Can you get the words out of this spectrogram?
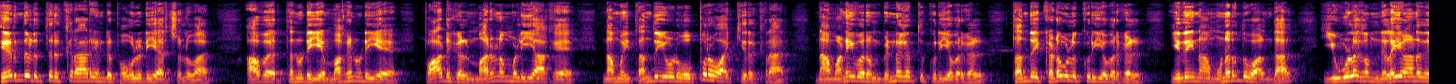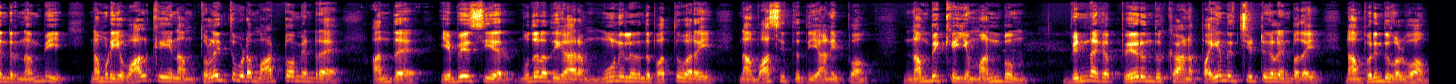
தேர்ந்தெடுத்திருக்கிறார் என்று பவுலடியார் சொல்லுவார். அவர் தன்னுடைய மகனுடைய பாடுகள் மரணம் வழியாக நம்மை தந்தையோடு ஒப்புரவாக்கியிருக்கிறார். நாம் அனைவரும் விண்ணகத்துக்குரியவர்கள் தந்தை கடவுளுக்குரியவர்கள். இதை நாம் உணர்ந்து வாழ்ந்தால் இவ்வுலகம் நிலையானது என்று நம்பி நம்முடைய வாழ்க்கையை நாம் தொலைத்து விட மாட்டோம் என்ற அந்த எபேசியர் முதல் அதிகாரம் மூணிலிருந்து பத்து வரை நாம் வாசித்து தியானிப்போம். நம்பிக்கையும் அன்பும் விண்ணக பேருந்துக்கான பயணச்சீட்டுகள் என்பதை நாம் புரிந்து கொள்வோம்.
